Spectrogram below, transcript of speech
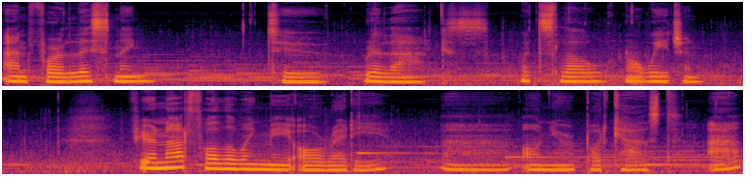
and for listening to Relax with Slow Norwegian. If you're not following me already uh, on your podcast app,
